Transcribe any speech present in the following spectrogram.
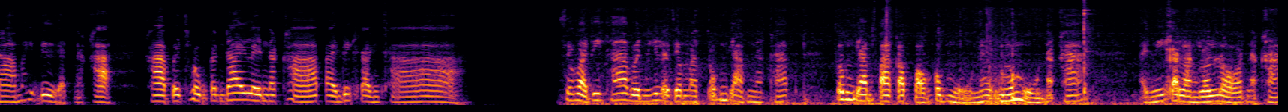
น้ำให้เดือดนะคะ ค่ะไปชมกันได้เลยนะคะ ไปด้วยกันค่ะ สวัสดีค่ะ วันนี้เราจะมาต้มยำนะครับ ต้มยำปลากระป๋องกับหมูเนื้อหมูนะคะ อันนี้กำลังร้อนๆนะคะ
